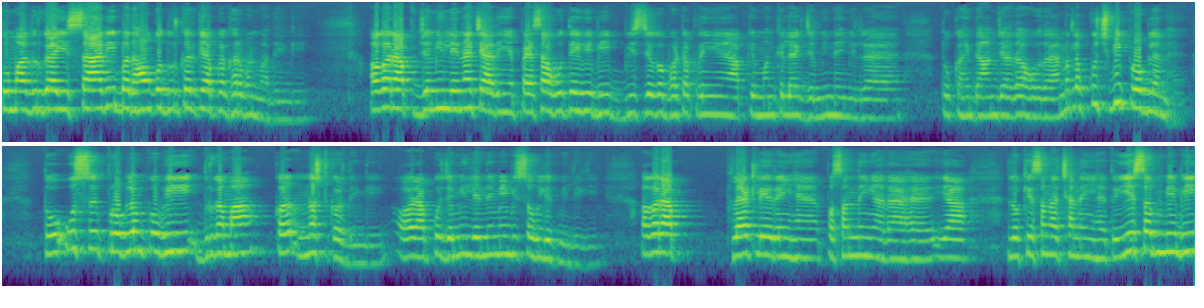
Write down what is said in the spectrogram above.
तो माँ दुर्गा ये सारी बाधाओं को दूर करके आपका घर बनवा देंगे। अगर आप ज़मीन लेना चाह रही हैं, पैसा होते हुए भी बीस जगह भटक रही हैं, आपके मन के लायक ज़मीन नहीं मिल रहा है तो कहीं दाम ज़्यादा हो रहा है मतलब कुछ भी प्रॉब्लम है तो उस प्रॉब्लम को भी दुर्गा माँ कर नष्ट कर देंगी और आपको ज़मीन लेने में भी सहूलियत मिलेगी। अगर आप फ्लैट ले रही हैं, पसंद नहीं आ रहा है या लोकेशन अच्छा नहीं है तो ये सब में भी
